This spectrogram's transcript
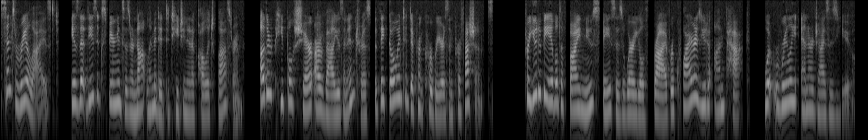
since realized is that these experiences are not limited to teaching in a college classroom. Other people share our values and interests, but they go into different careers and professions. For you to be able to find new spaces where you'll thrive requires you to unpack what really energizes you,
